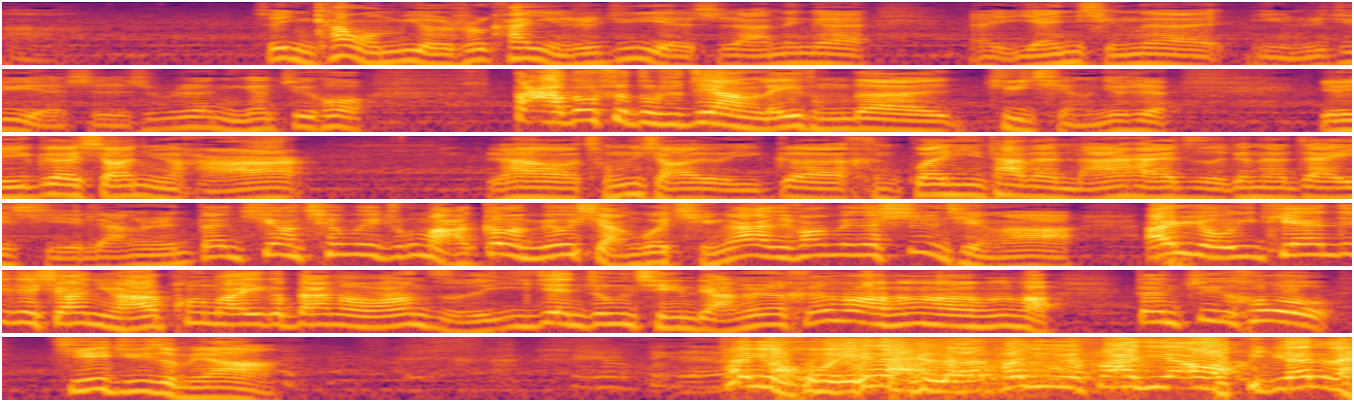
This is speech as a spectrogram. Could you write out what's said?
啊，所以你看，我们有时候看影视剧也是啊，那个呃言情的影视剧也是，是不是？你看最后大多数都是这样雷同的剧情，就是有一个小女孩，然后从小有一个很关心她的男孩子跟她在一起，两个人但像青梅竹马，根本没有想过情爱这方面的事情啊。而有一天，这个小女孩碰到一个白马王子，一见钟情，两个人很好很好很好，但最后结局怎么样？他又回来了，他就会发现哦，原来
